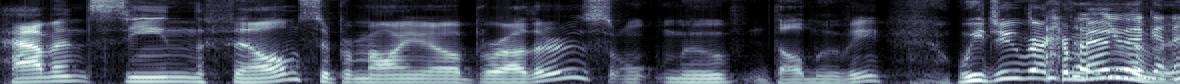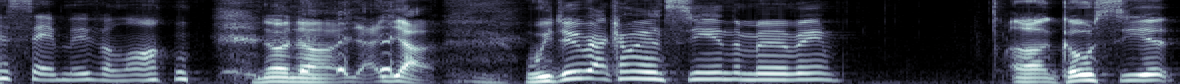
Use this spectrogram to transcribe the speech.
haven't seen the film Super Mario Brothers move the movie, we do recommend. I thought you were going to say move along. no, no, yeah, yeah. We do recommend seeing the movie. Uh, go see it.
